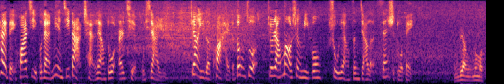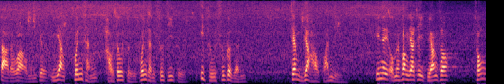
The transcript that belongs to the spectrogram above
太北花季不但面积大、产量多，而且不下雨，这样一个跨海的动作，就让茂盛蜜蜂数量增加了三十多倍。量那么大的话，我们就一样分成好多组，分成十几组，一组十个人，这样比较好管理。因为我们放下去，比方说从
